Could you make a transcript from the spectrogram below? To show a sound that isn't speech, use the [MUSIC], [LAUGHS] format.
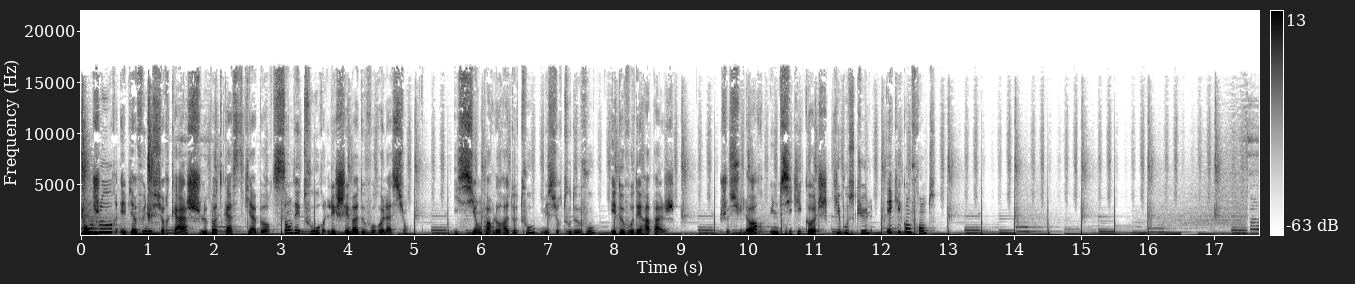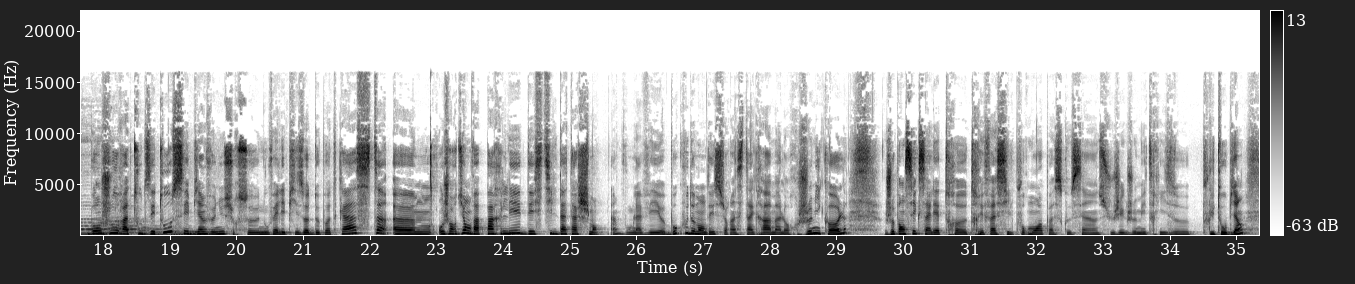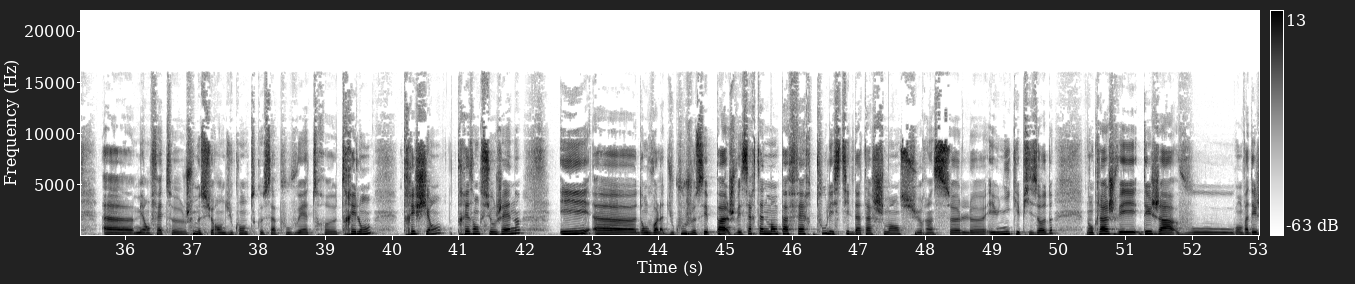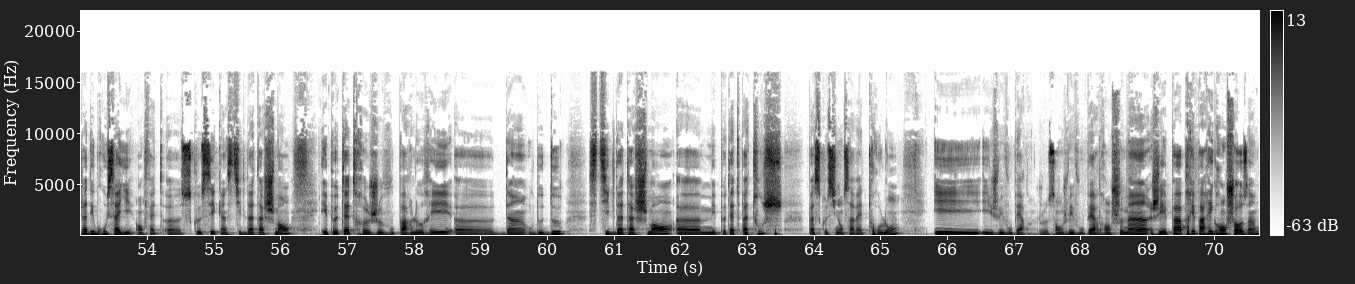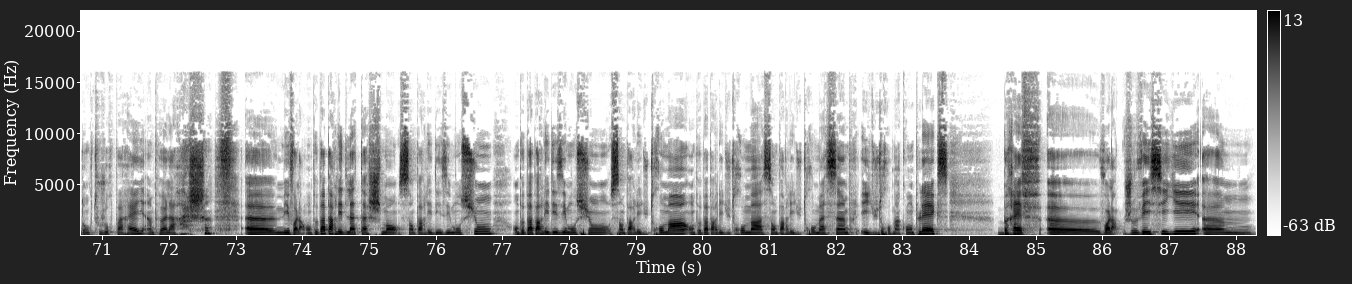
Bonjour et bienvenue sur Cash, le podcast qui aborde sans détour les schémas de vos relations. Ici, on parlera de tout, mais surtout de vous et de vos dérapages. Je suis Laure, une psychi coach qui bouscule et qui confronte. Bonjour à toutes et tous et bienvenue sur ce nouvel épisode de podcast. Euh, Aujourd'hui, on va parler des styles d'attachement. Hein. Vous me l'avez euh, beaucoup demandé sur Instagram, alors je m'y colle. Je pensais que ça allait être euh, très facile pour moi parce que c'est un sujet que je maîtrise plutôt bien. Mais en fait, je me suis rendu compte que ça pouvait être très long, très chiant, très anxiogène et euh, donc voilà, du coup, je sais pas, je vais certainement pas faire tous les styles d'attachement sur un seul euh, et unique épisode. Donc là, je vais déjà vous, on va déjà débroussailler en fait euh, ce que c'est qu'un style d'attachement, et peut-être je vous parlerai euh, d'un ou de deux styles d'attachement, mais peut-être pas tous parce que sinon ça va être trop long et, et, je vais vous perdre. Je sens que je vais vous perdre en chemin. J'ai pas préparé grand chose, hein, donc toujours pareil, un peu à l'arrache. [LAUGHS] Euh, mais voilà, on peut pas parler de l'attachement sans parler des émotions. On peut pas parler des émotions sans parler du trauma. On peut pas parler du trauma sans parler du trauma simple et du trauma complexe. Bref, euh, voilà, je vais essayer. Euh,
